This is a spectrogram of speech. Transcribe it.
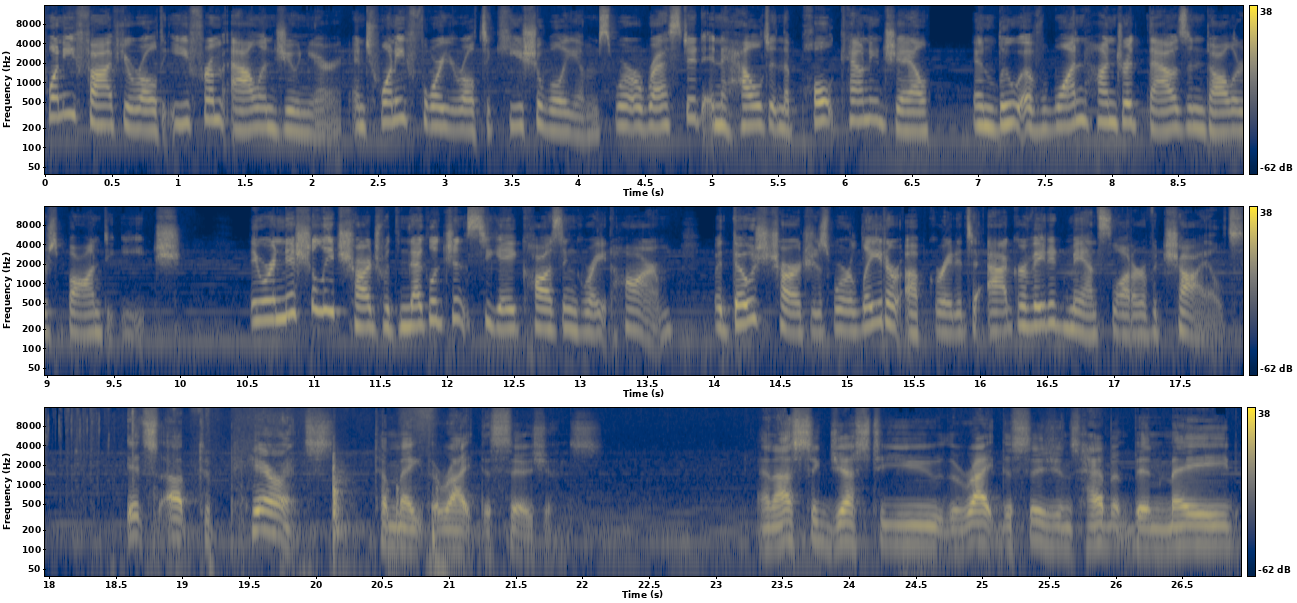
25 year old Efrem Allen Jr. and 24 year old Takesha Williams were arrested and held in the Polk County Jail in lieu of $100,000 bond each. They were initially charged with negligent CA causing great harm, but those charges were later upgraded to aggravated manslaughter of a child. It's up to parents to make the right decisions. And I suggest to you the right decisions haven't been made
